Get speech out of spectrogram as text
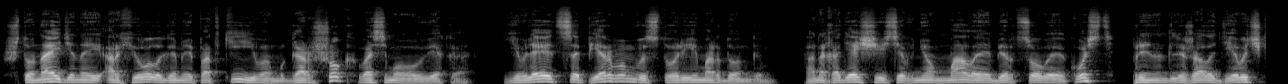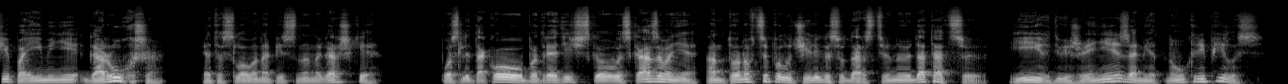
что найденный археологами под Киевом горшок VIII века является первым в истории мордонгом а находящаяся в нем малая берцовая кость принадлежала девочке по имени Гарухша. Это слово написано на горшке. После такого патриотического высказывания антоновцы получили государственную дотацию, и их движение заметно укрепилось.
